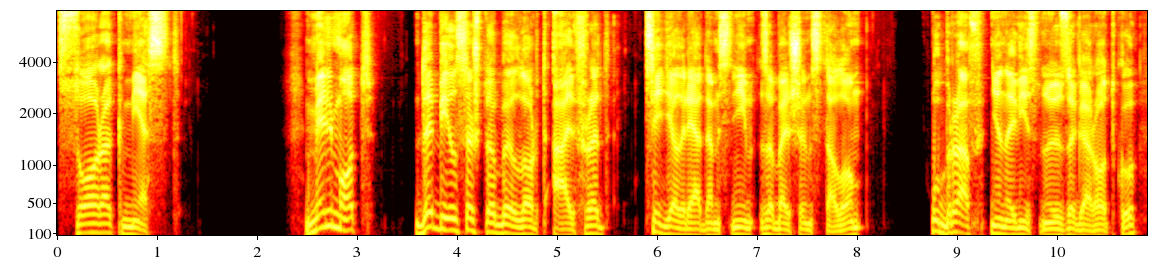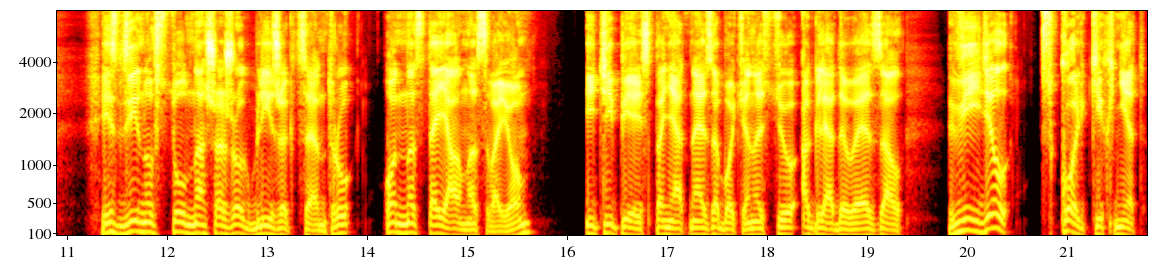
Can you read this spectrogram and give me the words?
40 мест. Мельмот добился, чтобы лорд Альфред сидел рядом с ним за большим столом, убрав ненавистную загородку и сдвинув стул на шажок ближе к центру, он настоял на своем и теперь с понятной озабоченностью, оглядывая зал, видел, скольких нет.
